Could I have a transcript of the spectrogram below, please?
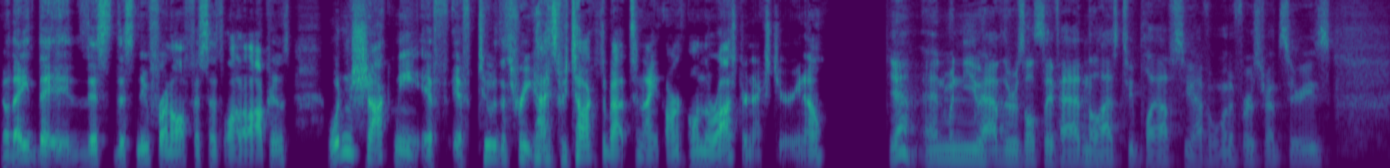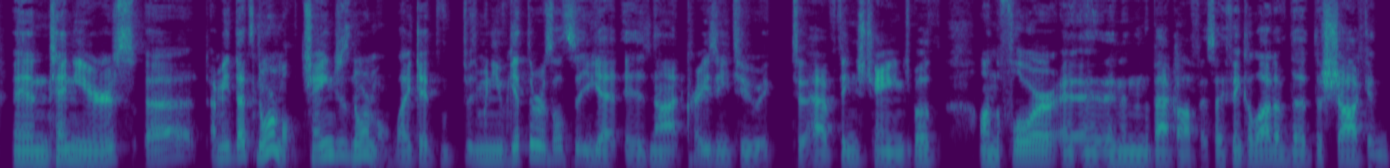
You know they they this this new front office has a lot of options. Wouldn't shock me if if two of the three guys we talked about tonight aren't on the roster next year you know? Yeah and when you have the results they've had in the last two playoffs you haven't won a first round series in 10 years uh i mean that's normal. Change is normal. Like it when you get the results that you get it is not crazy to to have things change both on the floor and, and in the back office. I think a lot of the the shock and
